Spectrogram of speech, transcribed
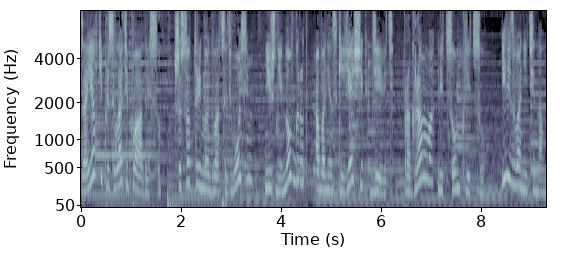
Заявки присылайте по адресу 603028, Нижний Новгород, абонентский ящик 9, программа «Лицом к лицу». Или звоните нам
